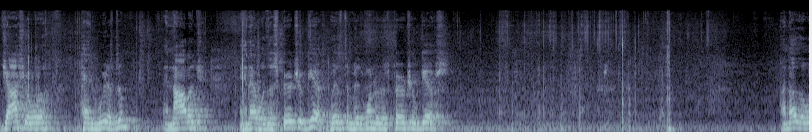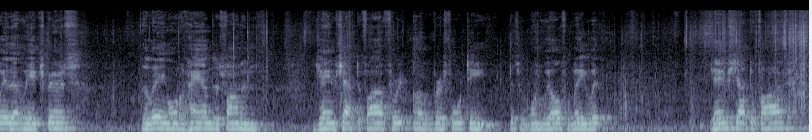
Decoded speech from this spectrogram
Joshua had wisdom and knowledge, and that was a spiritual gift. Wisdom is one of the spiritual gifts. Another way that we experience the laying on of hands is found in James chapter 5, uh, verse 14. This is one we all familiar with. James chapter 5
